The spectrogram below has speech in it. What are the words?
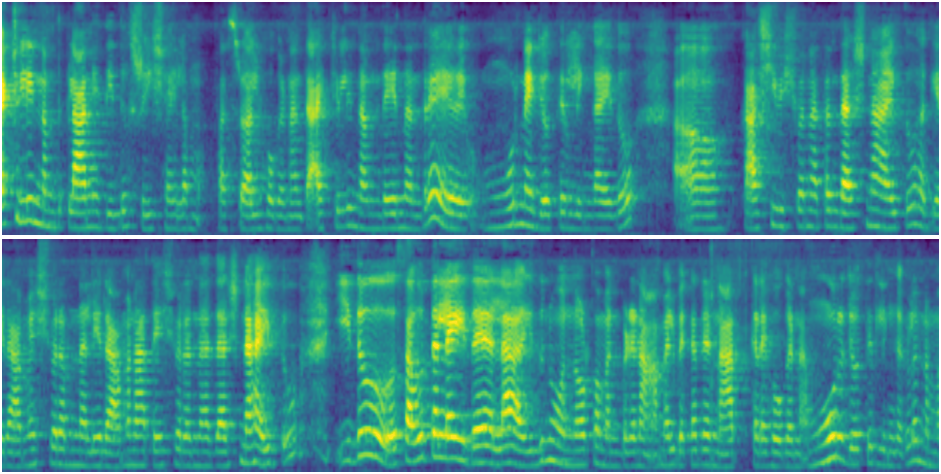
ಆ್ಯಕ್ಚುಲಿ ನಮ್ಮದು ಪ್ಲಾನ್ ಇದ್ದಿದ್ದು ಶ್ರೀಶೈಲಂ. ಫಸ್ಟ್ ಅಲ್ಲಿ ಹೋಗೋಣ ಅಂತ. ಆ್ಯಕ್ಚುಲಿ ನಮ್ಮದೇನಂದರೆ ಮೂರನೇ ಜ್ಯೋತಿರ್ಲಿಂಗ ಇದು. ಕಾಶಿ ವಿಶ್ವನಾಥನ ದರ್ಶನ ಆಯಿತು. ಹಾಗೆ ರಾಮೇಶ್ವರಂನಲ್ಲಿ ರಾಮನಾಥೇಶ್ವರನ ದರ್ಶನ ಆಯಿತು. ಇದು ಸೌತಲ್ಲೇ ಇದೆ ಅಲ್ಲ, ಇದನ್ನು ಒಂದು ನೋಡ್ಕೊಂಡು ಬಂದ್ಬಿಡೋಣ. ಆಮೇಲೆ ಬೇಕಾದರೆ ನಾರ್ತ್ ಕಡೆ ಹೋಗೋಣ. ಮೂರು ಜ್ಯೋತಿರ್ಲಿಂಗಗಳು ನಮ್ಮ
